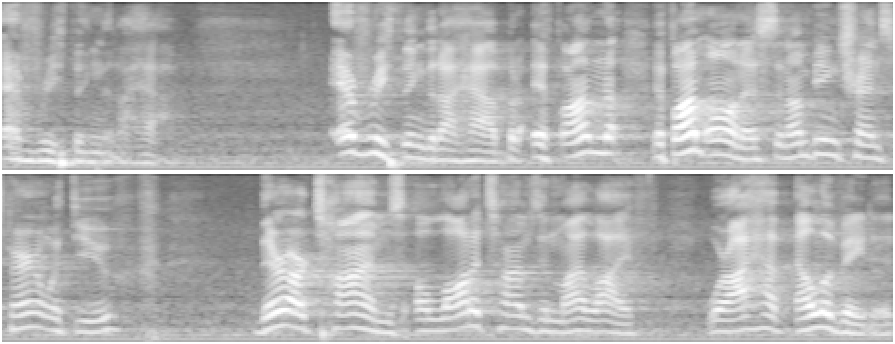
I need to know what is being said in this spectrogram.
everything that I have everything that I have. But if I'm, not, if I'm honest and I'm being transparent with you, there are times, a lot of times in my life, where I have elevated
